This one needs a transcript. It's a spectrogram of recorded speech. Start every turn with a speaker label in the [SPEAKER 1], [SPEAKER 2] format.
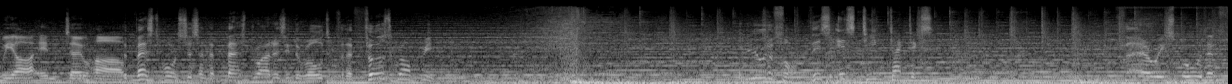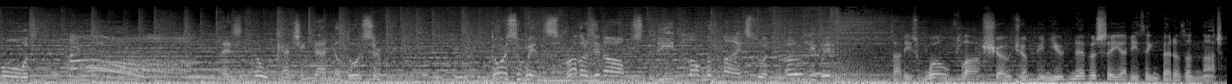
[SPEAKER 1] We are in Doha.
[SPEAKER 2] The best horses and the best riders in the world for the first Grand Prix. Beautiful.
[SPEAKER 3] This is team tactics.
[SPEAKER 2] Very smooth and forward. Oh! There's no catching Daniel Deusser. Deusser wins. Brothers in arms lead London Knights to an early win.
[SPEAKER 4] That is world-class show jumping. You'd never see anything better than that.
